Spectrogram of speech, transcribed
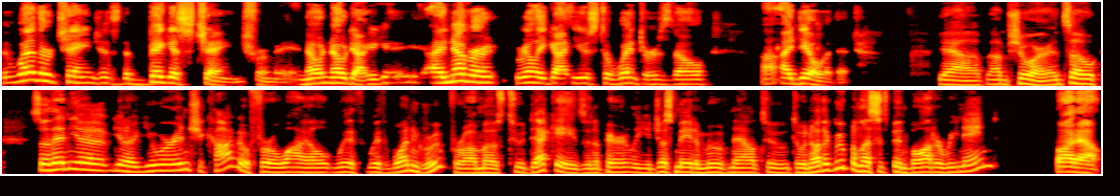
The weather change is the biggest change for me. No, no doubt. I never really got used to winters, though. Uh, I deal with it. Yeah, I'm sure. And so, so then you, you know, you were in Chicago for a while with with one group for almost two decades, and apparently you just made a move now to to another group, unless it's been bought or renamed. Bought out.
